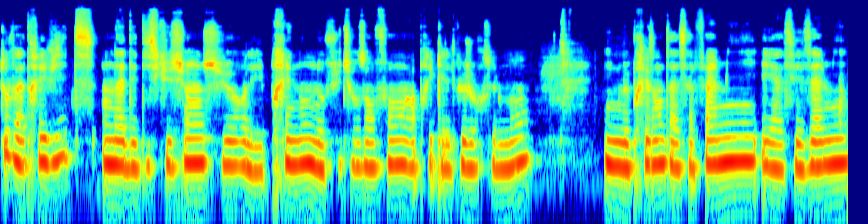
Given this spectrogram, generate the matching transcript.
Tout va très vite, on a des discussions sur les prénoms de nos futurs enfants après quelques jours seulement. Il me présente à sa famille et à ses amis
